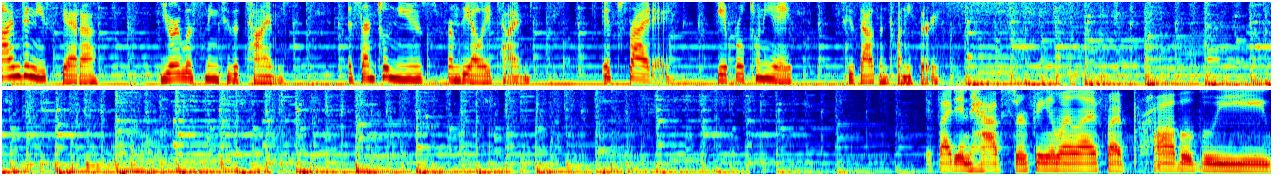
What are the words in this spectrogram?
I'm Denise Guerra. You're listening to The Times, essential news from the LA Times. It's Friday, April 28th, 2023. If I didn't have surfing in my life, I probably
